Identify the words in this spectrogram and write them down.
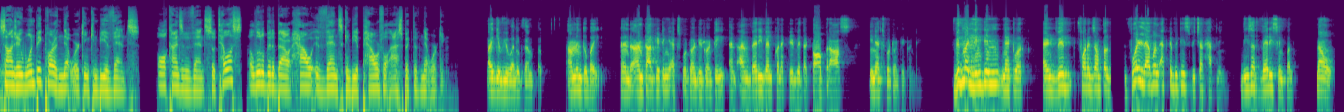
Sanjay, one big part of networking can be events all kinds of events. So tell us a little bit about how events can be a powerful aspect of networking. I give you one example. I'm in Dubai and I'm targeting Expo 2020 and I'm very well connected with the top brass in Expo 2020. With my LinkedIn network and with, for example, world level activities which are happening, these are very simple. Now,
